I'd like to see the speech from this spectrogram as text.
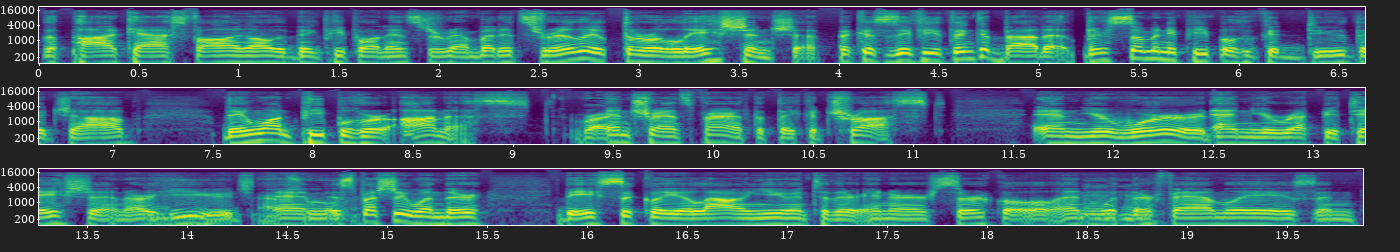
the podcast, following all the big people on Instagram, but it's really the relationship. Because if you think about it, there's so many people who could do the job. They want people who are honest right. and transparent that they could trust and your word and your reputation are mm-hmm. huge. Absolutely. And especially when they're basically allowing you into their inner circle and mm-hmm. with their families. And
